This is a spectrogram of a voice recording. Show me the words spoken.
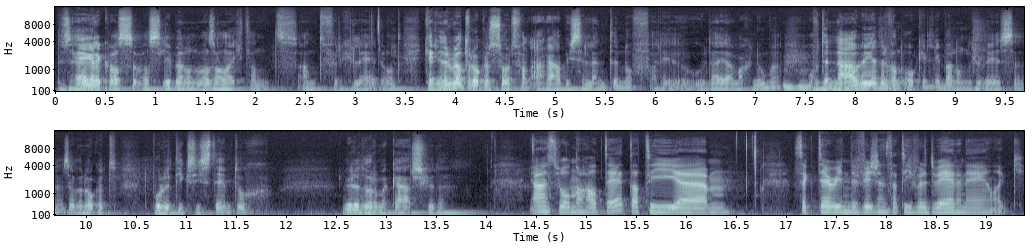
dus eigenlijk was, was Libanon was al echt aan het, aan het verglijden. Want ik herinner me dat er ook een soort van Arabische lente, of allee, hoe dat je dat mag noemen, Mhm. of de naweder van ook in Libanon geweest zijn. Hè. Ze hebben ook het, politiek systeem toch willen door elkaar schudden. ja, en ze willen nog altijd dat die ehm, sectarian divisions dat die verdwijnen eigenlijk.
